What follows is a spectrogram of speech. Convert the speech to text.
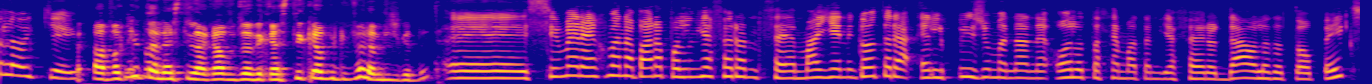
αλλά OK. Okay. Από εκεί λοιπόν, τον έστειλα κάπου το δικαστή, κάπου εκεί πέρα βρίσκεται. Ε, σήμερα έχουμε ένα πάρα πολύ ενδιαφέρον θέμα. Γενικότερα ελπίζουμε να είναι όλα τα θέματα ενδιαφέροντα, όλα τα topics.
